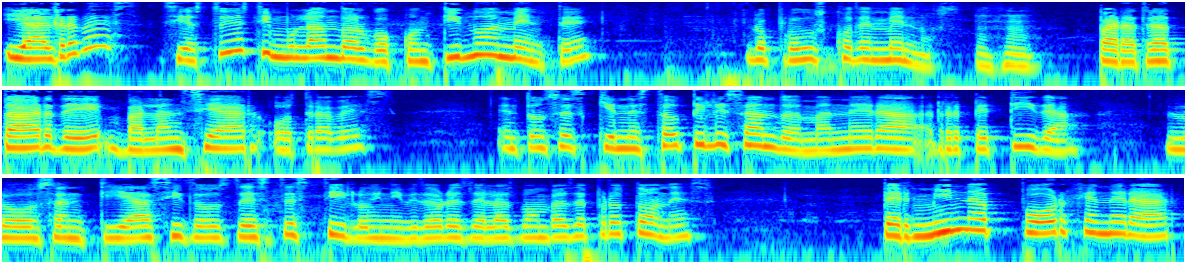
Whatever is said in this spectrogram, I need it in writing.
Y al revés, si estoy estimulando algo continuamente, lo produzco de menos para tratar de balancear otra vez. Entonces, quien está utilizando de manera repetida los antiácidos de este estilo, inhibidores de las bombas de protones, termina por generar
